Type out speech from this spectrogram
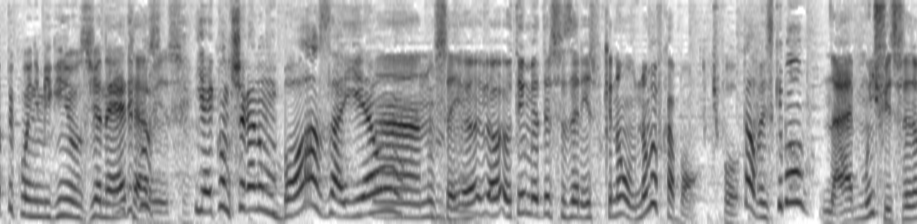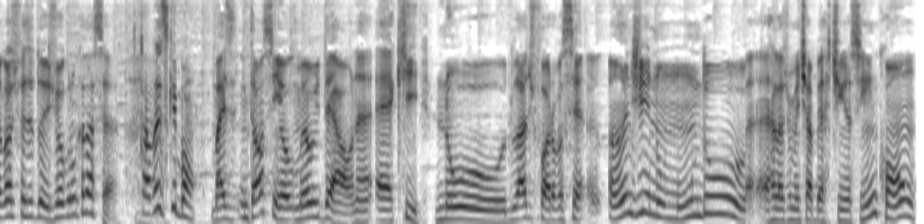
up com inimiguinhos genéricos. Não quero isso. E aí quando chegar num boss, aí é um... Ah, não sei. Eu, eu- eu tenho medo deles fazerem isso porque não, não vai ficar bom. Tipo, Talvez que bom. É muito difícil. Fazer negócio de fazer dois jogos nunca dá certo. Talvez que bom. Mas então, assim, o meu ideal, né, é que no do lado de fora você ande num mundo é, relativamente abertinho, assim, com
